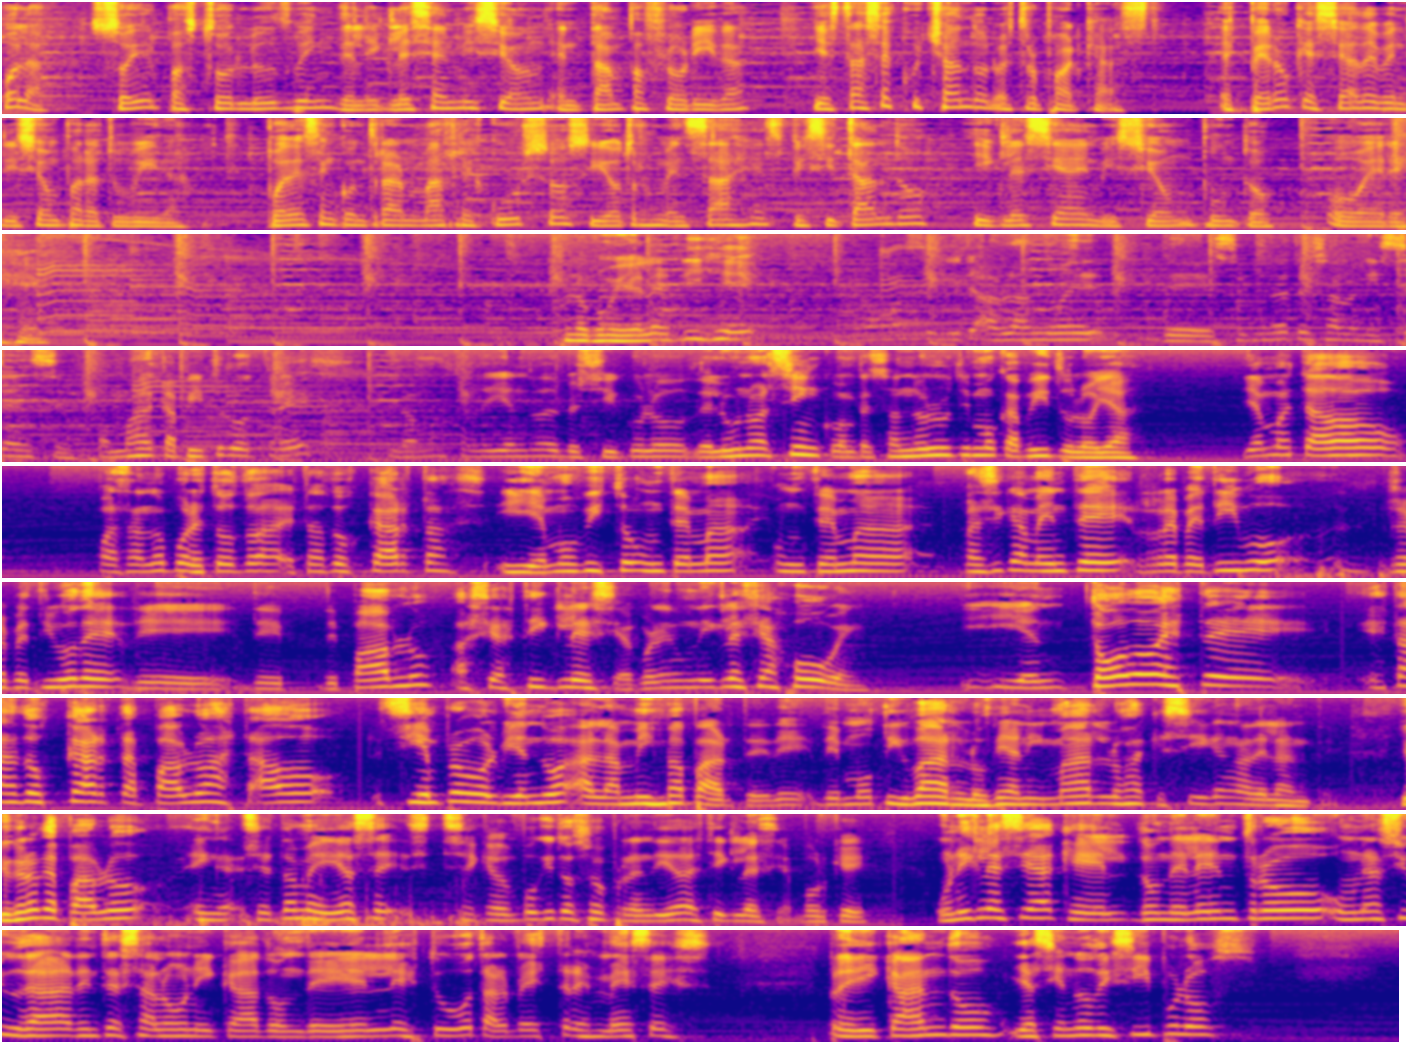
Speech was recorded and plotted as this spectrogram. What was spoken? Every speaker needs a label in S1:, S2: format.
S1: Hola, soy el pastor Ludwig de la Iglesia en Misión en Tampa, Florida, y estás escuchando nuestro podcast. Espero que sea de bendición para tu vida. Puedes encontrar más recursos y otros mensajes visitando iglesiaenmisión.org.
S2: Bueno, como ya les dije, vamos a seguir hablando de, de 2 Tesalonicenses. Vamos al capítulo 3 y vamos a estar leyendo del versículo del 1 al 5, empezando el último capítulo ya. Ya hemos estado pasando por estas dos cartas y hemos visto un tema, un tema básicamente repetitivo, repetitivo de, Pablo hacia esta iglesia, una iglesia joven. Y, en todo este, estas dos cartas, Pablo ha estado siempre volviendo a la misma parte, de, de motivarlos, de animarlos a que sigan adelante. Yo creo que Pablo, en cierta medida, se, se quedó un poquito sorprendida de esta iglesia, porque una iglesia que donde él entró, una ciudad en Tesalónica, donde él estuvo tal vez tres meses predicando y haciendo discípulos,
